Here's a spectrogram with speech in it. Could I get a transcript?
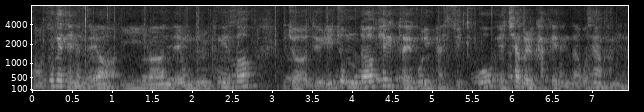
어, 소개되는데요. 이런 내용들을 통해서 유저들이 좀 더 캐릭터에 몰입할 수 있고 애착을 갖게 된다고 생각합니다.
